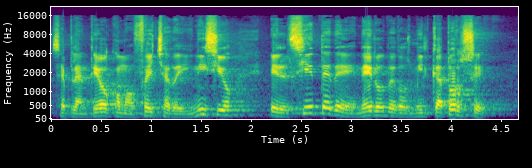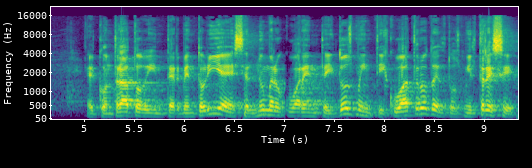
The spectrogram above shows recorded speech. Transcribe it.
Se planteó como fecha de inicio el 7 de enero de 2014. El contrato de interventoría es el número 4224 del 2013.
